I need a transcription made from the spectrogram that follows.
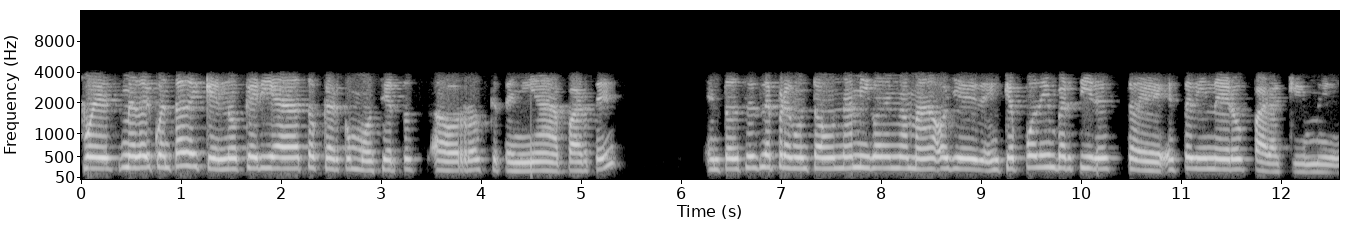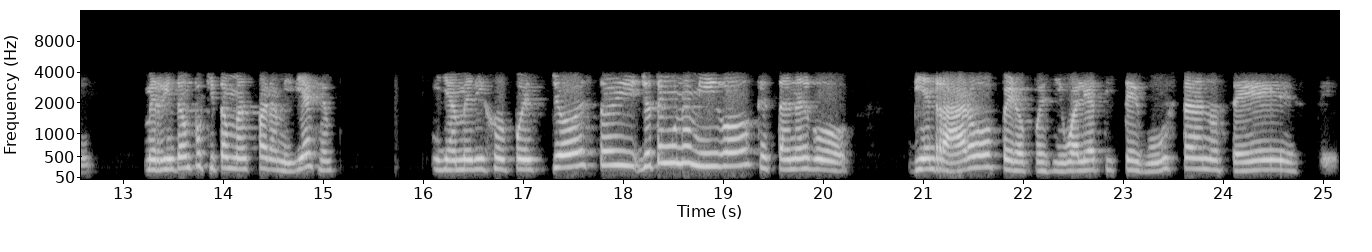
pues me doy cuenta de que no quería tocar como ciertos ahorros que tenía aparte entonces le pregunto a un amigo de mi mamá, oye, ¿en qué puedo invertir este, este dinero para que me, me rinda un poquito más para mi viaje? Y ya me dijo, pues yo estoy, yo tengo un amigo que está en algo bien raro, pero pues igual y a ti te gusta, no sé, este,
